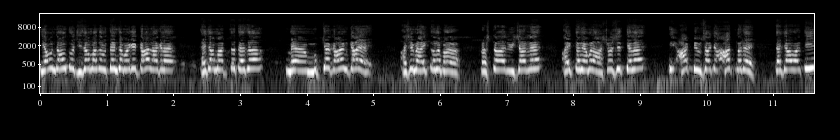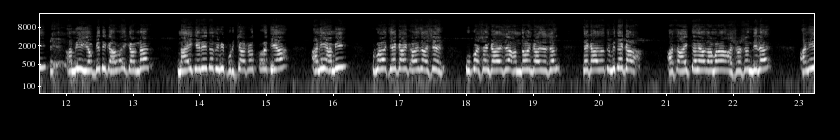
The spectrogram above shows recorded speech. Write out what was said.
येऊन जाऊन तो जिजामाता त्यांच्या मागे का लागलाय? ह्याच्या मागचं त्याचं मुख्य कारण काय आहे? असे मी ऐकताना प्रश्न विचारले. ऐकताना आम्हाला आश्वासित केलंय की आठ दिवसाच्या आतमध्ये त्याच्यावरती आम्ही योग्य ती कारवाई करणार. नाही केली तर तुम्ही पुढच्या आठवड्यात परत या. आणि आम्ही तुम्हाला जे काय करायचं असेल उपोषण करायचं असेल, आंदोलन करायचं असेल ते करायचं तुम्ही ते करा. असं ऐकताना आज आम्हाला आश्वासन दिलंय. आणि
